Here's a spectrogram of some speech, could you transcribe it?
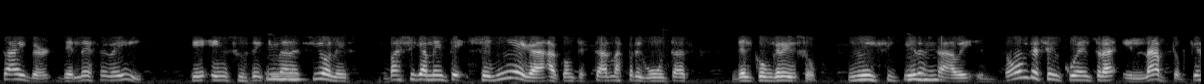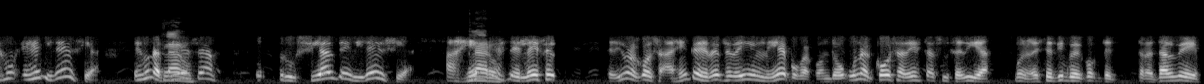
cyber del FBI, que en sus declaraciones básicamente se niega a contestar las preguntas del Congreso. Ni siquiera sabe dónde se encuentra el laptop, que es, evidencia, es una pieza crucial de evidencia. Agentes del FBI, te digo una cosa, agentes del FBI en mi época, cuando una cosa de esta sucedía, bueno, este tipo de, de tratar de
